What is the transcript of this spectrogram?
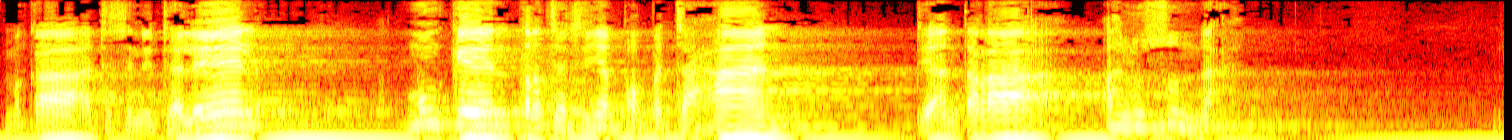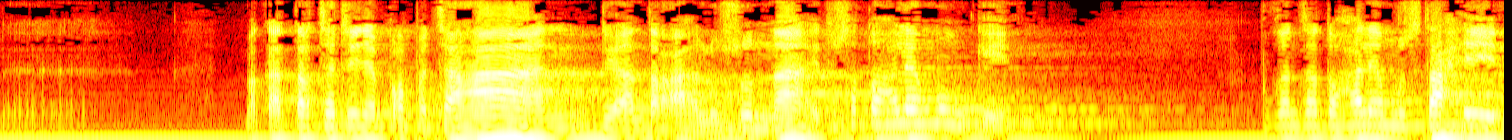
Maka di sini dalil mungkin terjadinya perpecahan di antara ahlu sunnah. Nah, maka terjadinya perpecahan di antara ahlu sunnah itu satu hal yang mungkin, bukan satu hal yang mustahil.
